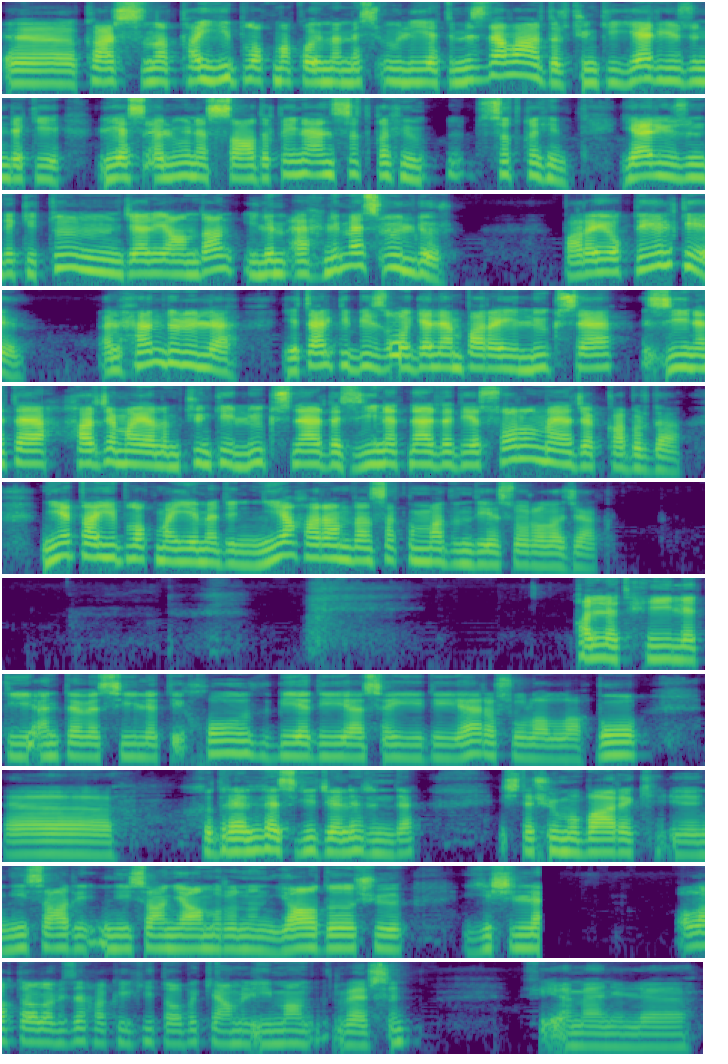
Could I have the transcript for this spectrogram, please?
e, karşısına tayyip lokma koyma mesuliyetimiz de vardır. Çünkü yeryüzündeki liyeselûne sadıkîne en sıdkıhim, sıdkıhim yeryüzündeki tüm ceryandan ilim ehli mesuldür. Para yok değil ki. Elhamdülillah. Yeter ki biz o gelen parayı lükse, zinete harcamayalım. Çünkü lüks nerede, zinet nerede diye sorulmayacak kabirde. Niye tayyip lokma yemedin, niye haramdan sakınmadın diye sorulacak. Kallet hileti ente vesileti huz biyedi ya seyyidi ya Resulallah. Bu eee Hıdrellez gecelerinde işte şu mübarek e, Nisan, Nisan yağmurunun yağdığı şu yeşiller. Allah Teala bize hakiki tavbe kamil iman versin. Fi emanillah.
